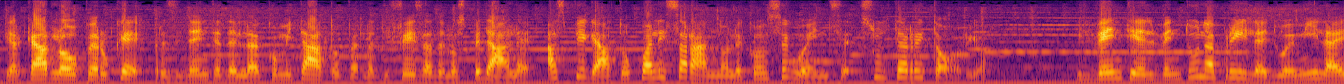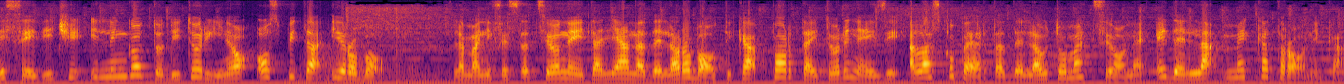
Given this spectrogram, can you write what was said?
Piercarlo Peruché, presidente del Comitato per la difesa dell'ospedale, ha spiegato quali saranno le conseguenze sul territorio. Il 20 e il 21 aprile 2016 il Lingotto di Torino ospita i robot. La manifestazione italiana della robotica porta i torinesi alla scoperta dell'automazione e della meccatronica.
